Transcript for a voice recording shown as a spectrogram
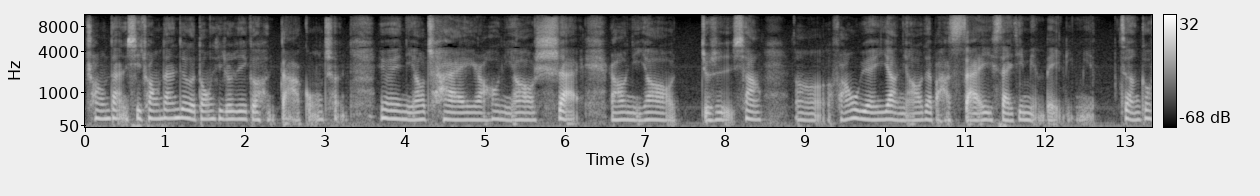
床单洗床单这个东西就是一个很大工程，因为你要拆，然后你要晒，然后你要就是像呃防务员一样，你要再把它塞塞进棉被里面。整个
